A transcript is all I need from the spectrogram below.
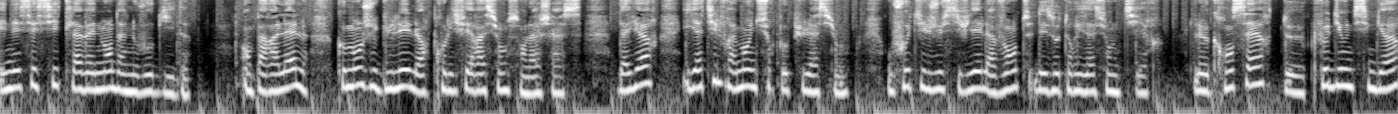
et nécessite l'avènement d'un nouveau guide. En parallèle, comment juguler leur prolifération sans la chasse? D'ailleurs, y a-t-il vraiment une surpopulation? Ou faut-il justifier la vente des autorisations de tir? Le Grand Cerf de Claudie Hunsinger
